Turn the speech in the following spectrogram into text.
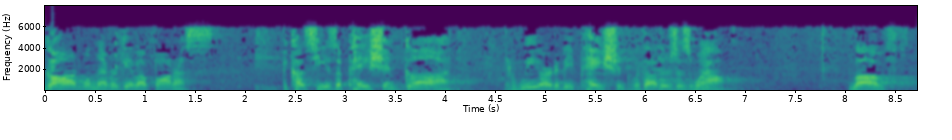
God will never give up on us because He is a patient God. And we are to be patient with others as well. Love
